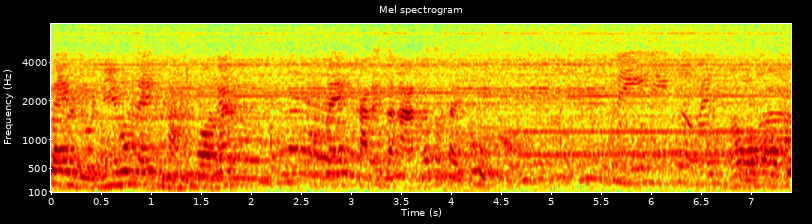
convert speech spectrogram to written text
แปรงอยู่นิ้วแปรงขัดก่อนนะแปรงขัดให้สะอาดแล้วก็ใส่ตู้เอาเอาเอ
